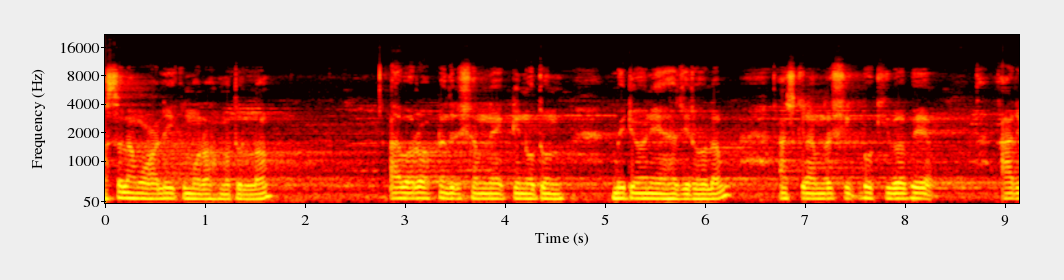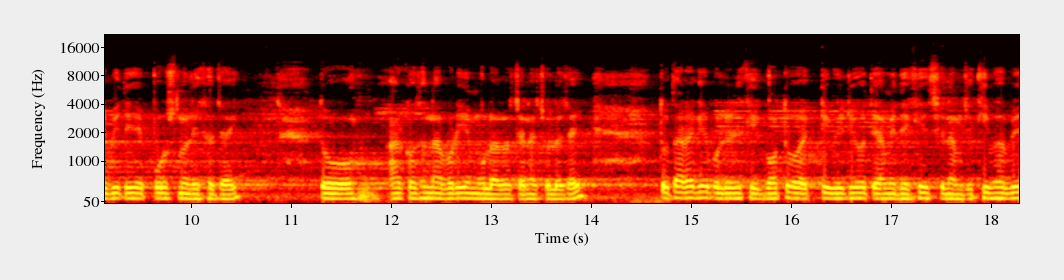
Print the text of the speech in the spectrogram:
আসসালামু আলাইকুম রহমতুল্লাহ আবারও আপনাদের সামনে একটি নতুন ভিডিও নিয়ে হাজির হলাম। আজকে আমরা শিখব কীভাবে আরবিতে প্রশ্ন লেখা যায়। তো আর কথা না বাড়িয়ে মূল আলোচনায় চলে যাই। তো তার আগে বলে রেখি, গত একটি ভিডিওতে আমি দেখিয়েছিলাম যে কীভাবে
